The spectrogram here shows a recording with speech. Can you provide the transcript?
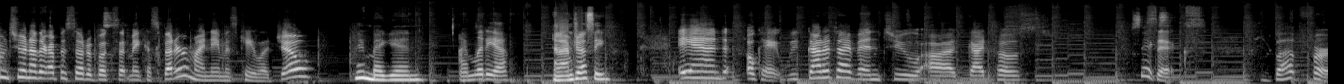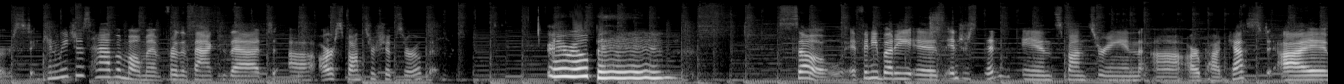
Welcome to another episode of Books That Make Us Better. My name is Kayla Joe. Hey, Megan. I'm Lydia. And I'm Jesse. And okay, we've got to dive into uh, guidepost six. six. But first, can we just have a moment for the fact that uh, our sponsorships are open? They're open. So, if anybody is interested in sponsoring uh, our podcast, I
